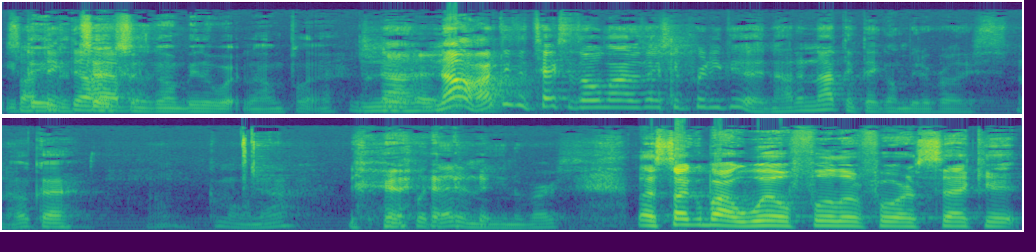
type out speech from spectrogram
you So I think, think the Texans gonna be the worst? No, I'm playing. No, no, I think the Texas O line is actually pretty good. No, I do not think they're going to be the worst. No, Okay. Oh, come on now, put that in the universe. Let's talk about Will Fuller for a second.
